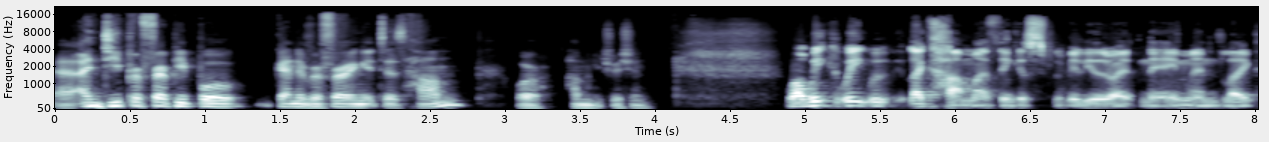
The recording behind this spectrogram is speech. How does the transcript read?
Uh, and do you prefer people kind of referring it to as Hum or Hum Nutrition? Well, we, we, we, like Hum, I think is really the right name, and like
